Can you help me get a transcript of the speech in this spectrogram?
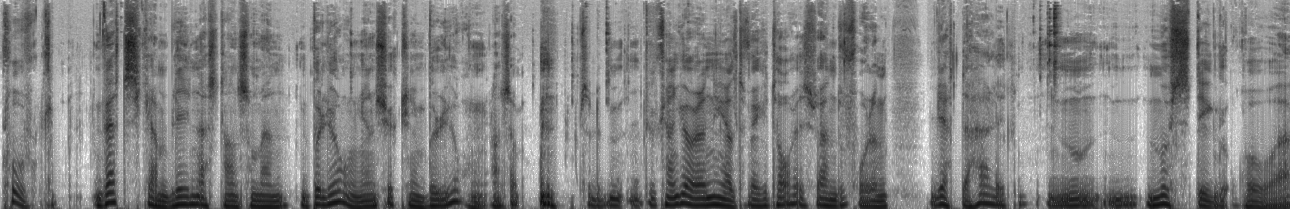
Kokvätskan blir nästan som en buljong, en kycklingbuljong. Alltså, så du, du kan göra den helt vegetarisk och ändå få den jättehärligt mm, mustig och eh,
